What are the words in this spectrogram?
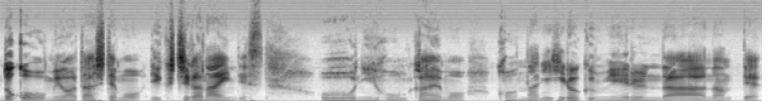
ー、どこを見渡しても陸地がないんです。おお、日本海もこんなに広く見えるんだ、なんて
